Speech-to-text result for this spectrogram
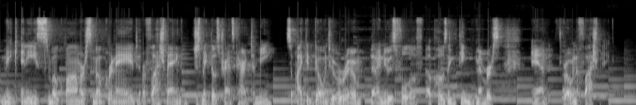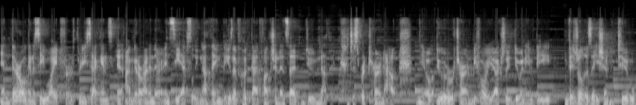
make any smoke bomb or smoke grenade or flashbang, just make those transparent to me. So I could go into a room that I knew is full of opposing team members and throw in a flashbang. And they're all going to see white for three seconds, and I'm going to run in there and see absolutely nothing because I've hooked that function and said, do nothing. Just return out. You know, do a return before you actually do any of the visualization to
